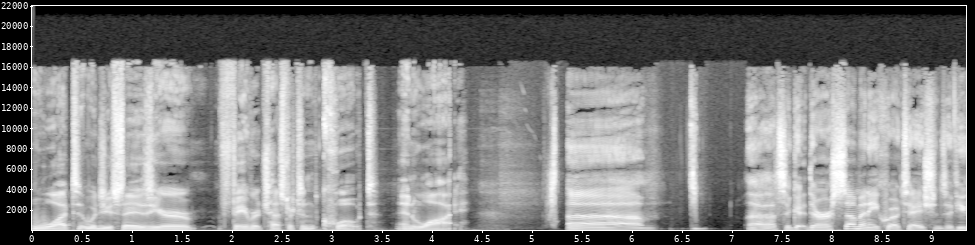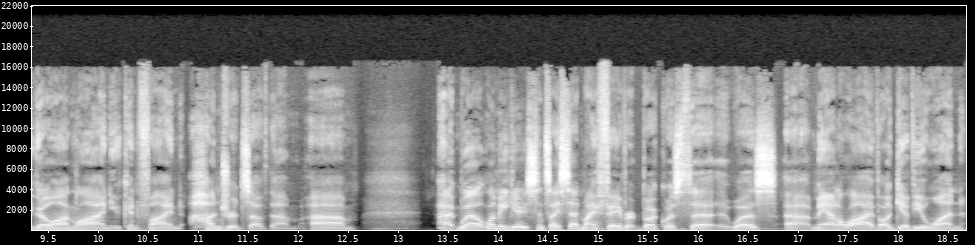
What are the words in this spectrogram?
what would you say is your favorite Chesterton quote and why? Um, uh, that's a good. There are so many quotations. If you go online, you can find hundreds of them. Um, uh, well, let me give you. Since I said my favorite book was the was uh, Man Alive, I'll give you one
